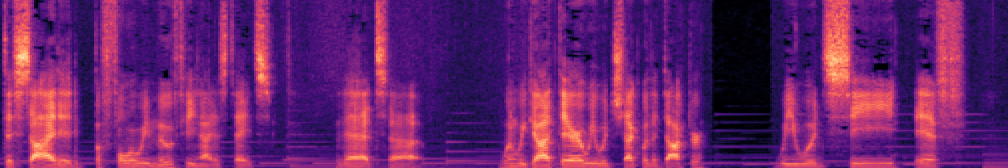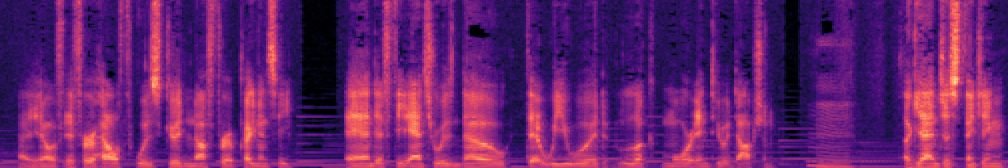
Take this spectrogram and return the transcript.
decided before we moved to the United States that uh, when we got there, we would check with a doctor. We would see if uh, you know, if, if her health was good enough for a pregnancy. And if the answer was no, that we would look more into adoption. Again, just thinking,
